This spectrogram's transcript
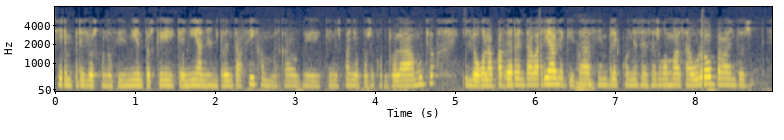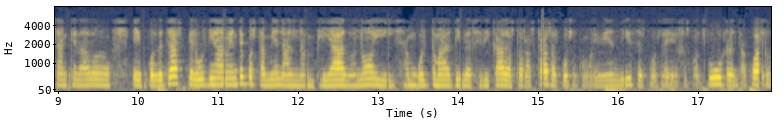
siempre los conocimientos que, tenían en renta fija, un mercado que, en España pues se controlaba mucho, y luego la parte de renta variable, quizás siempre con ese sesgo más a Europa, entonces se han quedado eh, por detrás, pero últimamente pues también han ampliado, ¿no? Y se han vuelto más diversificadas todas las casas, pues como bien dices, pues eh, GESConsul, Renta 4,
